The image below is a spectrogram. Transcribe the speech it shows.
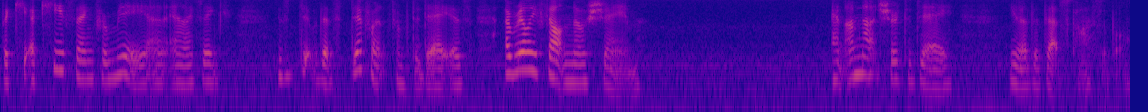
the key, a key thing for me, and, and I think is di- that's different from today, is I really felt no shame and I'm not sure today, you know, that that's possible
